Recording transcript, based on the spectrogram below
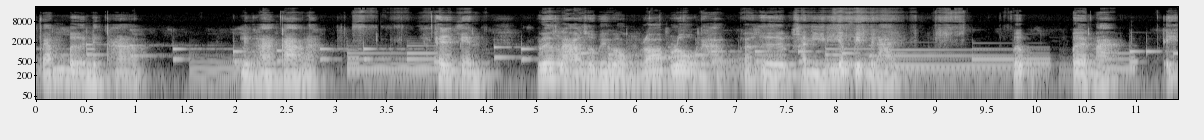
แฟ้มเบอร์หนึ่งห้าหนึ่งห้าเก้านะก็จะเป็นเรื่องราวสุดพิศวงรอบโลกนะครับ ก็คือคดีที่ยังปิดไม่ได้ปุ๊บเปิดมา เอ๊ะ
